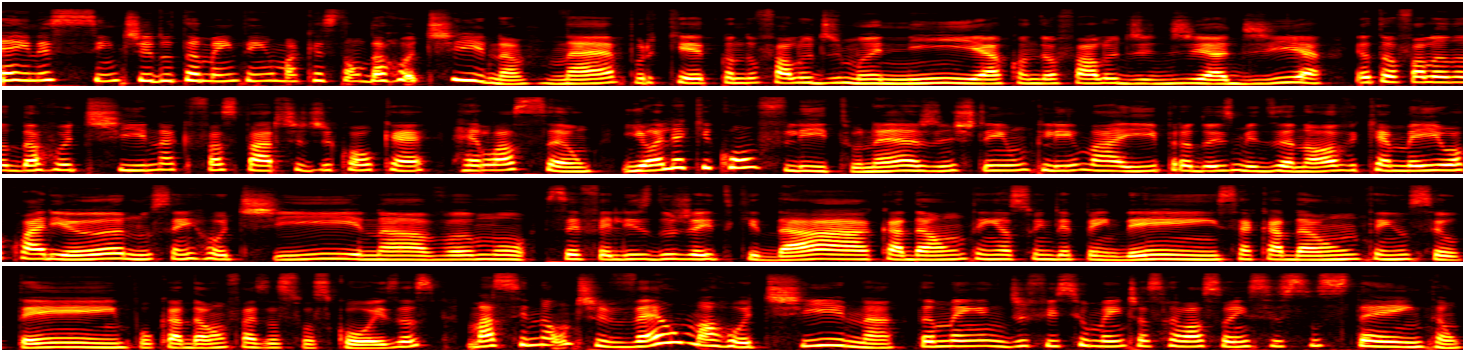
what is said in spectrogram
aí, nesse sentido, também tem uma questão da rotina, né? Porque quando eu falo de mania, quando eu falo de dia a dia, eu tô falando da rotina que faz parte de qualquer relação. E olha que conflito, né? A gente tem um clima aí para 2019 que é meio aquariano, sem rotina, vamos ser felizes do jeito que dá, cada um tem a sua independência, cada um tem o seu tempo, cada um faz as suas coisas. Mas se não tiver uma rotina, também dificilmente as relações se sustentam.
